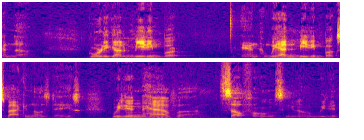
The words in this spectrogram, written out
And uh, Gordy got a meeting book, and we had meeting books back in those days. We didn't have uh, cell phones, you know. We didn't,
